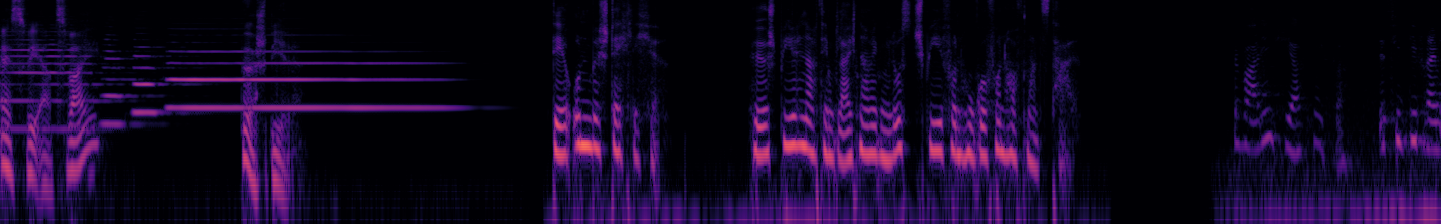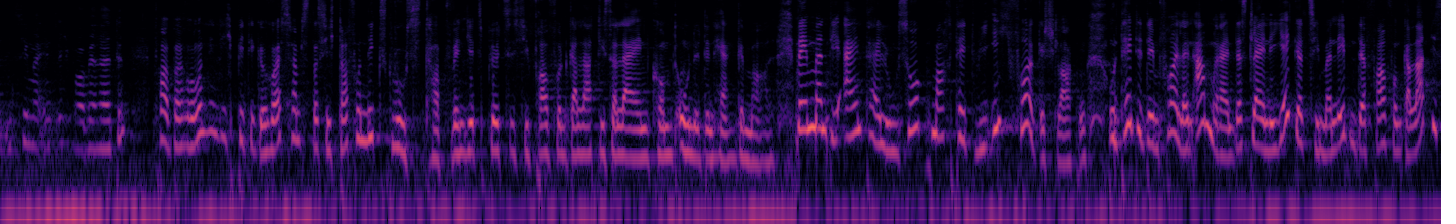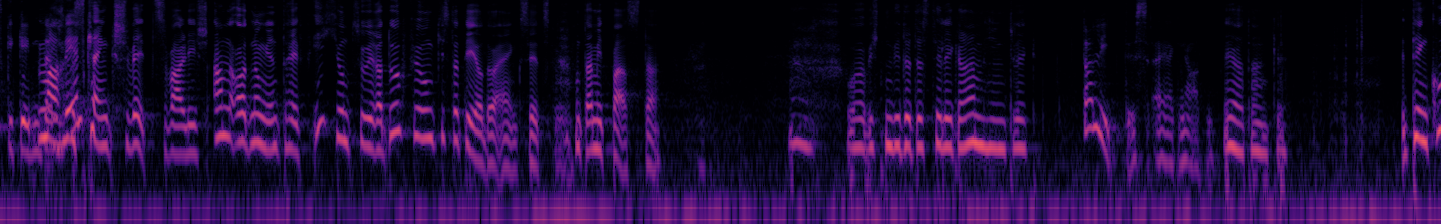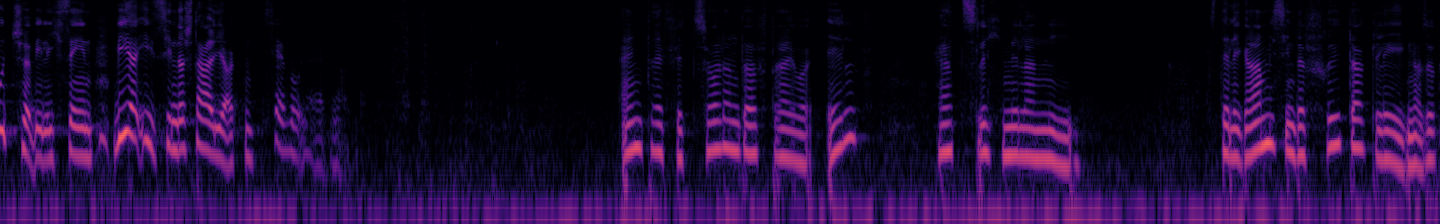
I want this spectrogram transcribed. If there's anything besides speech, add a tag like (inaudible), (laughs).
SWR 2 Hörspiel Der Unbestechliche. Hörspiel nach dem gleichnamigen Lustspiel von Hugo von Hoffmannsthal. Wahrlich? Ja, Eva. Sind die Fremdenzimmer endlich vorbereitet? Frau Baronin, ich bitte gehorsamst, dass ich davon nichts gewusst habe, wenn jetzt plötzlich die Frau von Galatis allein kommt, ohne den Herrn Gemahl. Wenn man die Einteilung so gemacht hätte, wie ich vorgeschlagen, und hätte dem Fräulein Amrein das kleine Jägerzimmer neben der Frau von Galatis gegeben, dann Mach wären... es kein Geschwätz, Wallisch. Anordnungen treffe ich und zu ihrer Durchführung ist der Theodor eingesetzt. Und damit basta. Ach, wo habe ich denn wieder das Telegramm hingelegt? Da liegt es, Euer Gnaden. Ja, danke. Den Kutscher will ich sehen, wie er ist in der Stahljacken. Sehr wohl, Euer Gnaden. Eintreffe Zollendorf 3.11 Uhr. Herzlich Melanie. Das Telegramm ist in der Früh da gelegen. Also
